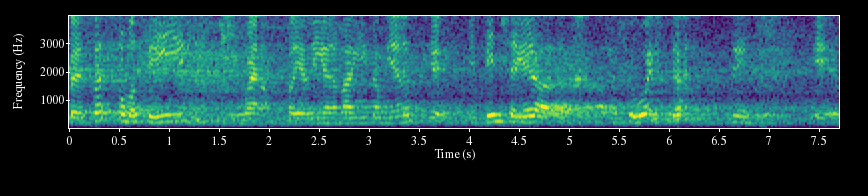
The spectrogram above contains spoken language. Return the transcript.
Pero después como seguís, y bueno, soy amiga de Maggie también, así que en fin llegué a, a la submuestra. Sí. Eh,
